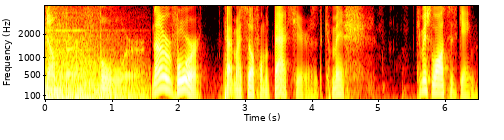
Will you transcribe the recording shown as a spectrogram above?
Number 4. Number four, pat myself on the back here is the Commish. Commish lost his game,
